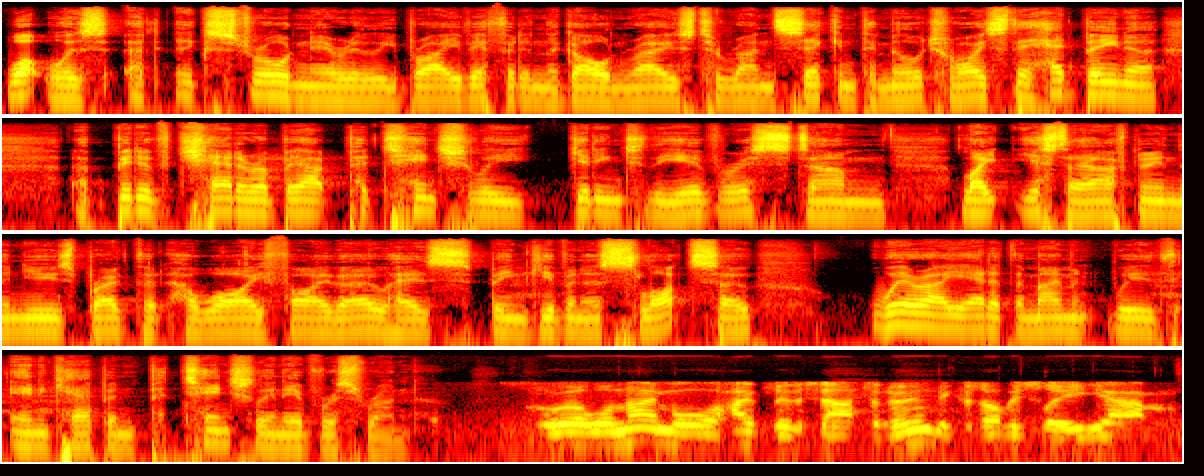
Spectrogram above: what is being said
what was an extraordinarily brave effort in the Golden Rose to run second to Militarize? There had been a, a bit of chatter about potentially getting to the Everest. Um, late yesterday afternoon, the news broke that Hawaii 5 has been given a slot. So, where are you at at the moment with NCAP and potentially an Everest run? Well, we'll know more hopefully this afternoon because obviously um,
